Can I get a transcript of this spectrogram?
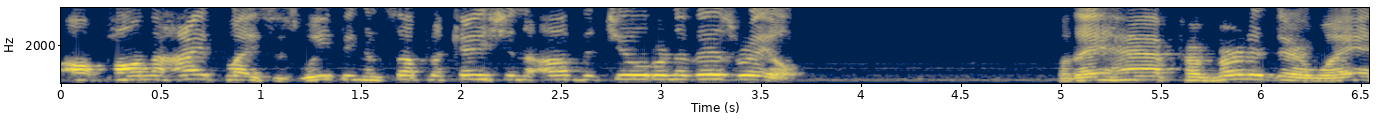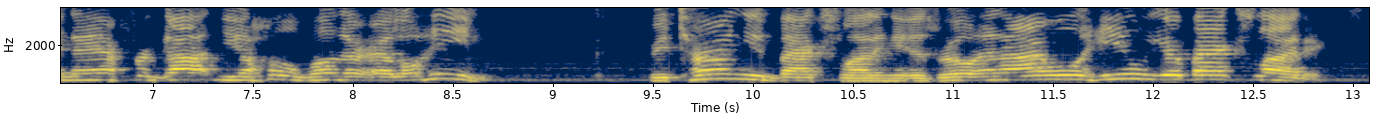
upon the high places, weeping and supplication of the children of Israel. For they have perverted their way, and they have forgotten Jehovah their Elohim. Return, you backsliding Israel, and I will heal your backslidings.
